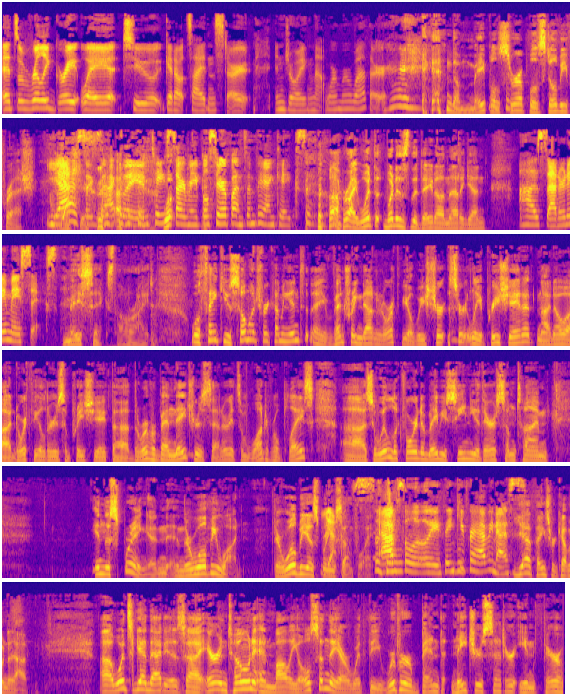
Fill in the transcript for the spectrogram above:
it's a really great way to get outside and start enjoying that warmer weather. And the maple syrup will still be fresh. Yes, exactly. And taste What- our maple syrup on some pancakes. All right. What what is the date on that again? uh, Saturday, May 6th. May 6th. All right. Well, thank you so much for coming in today, venturing down to Northfield. We sure, certainly appreciate it. And I know uh, Northfielders appreciate the, the Riverbend Nature Center. It's a wonderful place. Uh, so we'll look forward to maybe seeing you there sometime in the spring. And, and there will be one. There will be a spring Yes. some point. Absolutely. Thank you for having us. Yeah, thanks for coming out. Uh, once again, that is uh, Erin Tone and Molly Olson. They are with the River Bend Nature Center in Fairfield.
